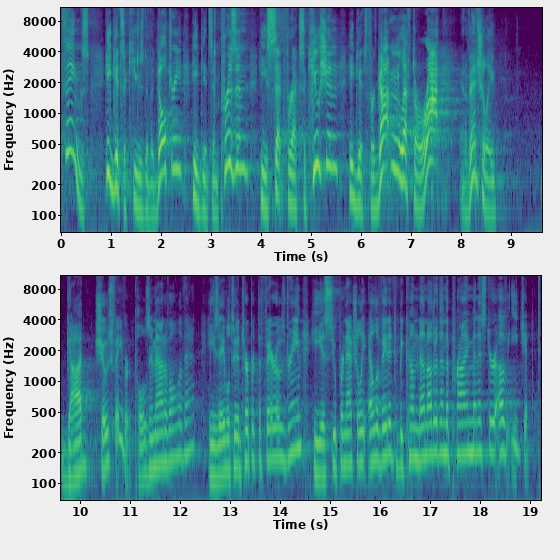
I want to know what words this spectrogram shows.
things. He gets accused of adultery, he gets imprisoned, he's set for execution, he gets forgotten, left to rot, and eventually, God shows favor, pulls him out of all of that. He's able to interpret the Pharaoh's dream. He is supernaturally elevated to become none other than the prime minister of Egypt.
